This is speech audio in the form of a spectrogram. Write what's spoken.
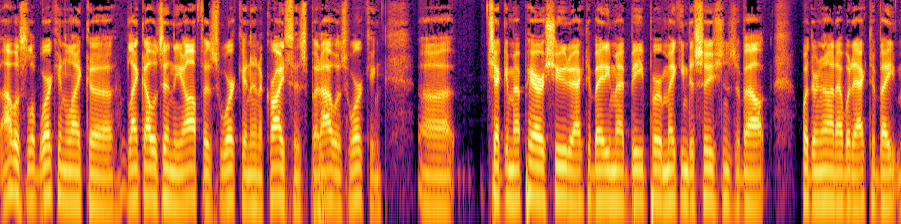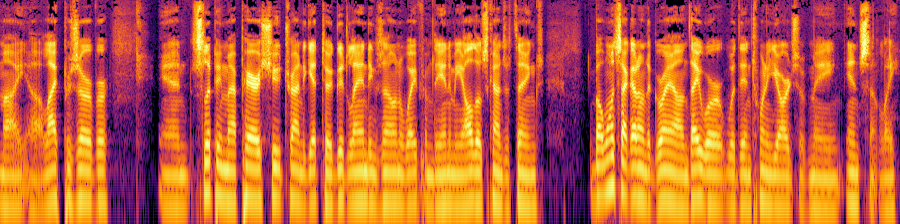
I was working like a like I was in the office working in a crisis, but I was working, uh, checking my parachute, activating my beeper, making decisions about whether or not I would activate my uh, life preserver, and slipping my parachute, trying to get to a good landing zone away from the enemy. All those kinds of things but once I got on the ground, they were within 20 yards of me instantly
